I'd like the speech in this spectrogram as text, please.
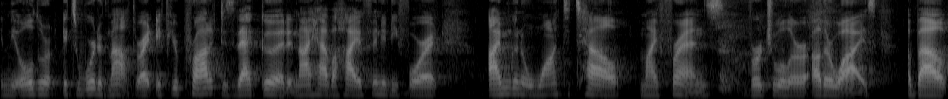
in the old, wor- it's word of mouth, right? If your product is that good and I have a high affinity for it, I'm going to want to tell my friends, virtual or otherwise, about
